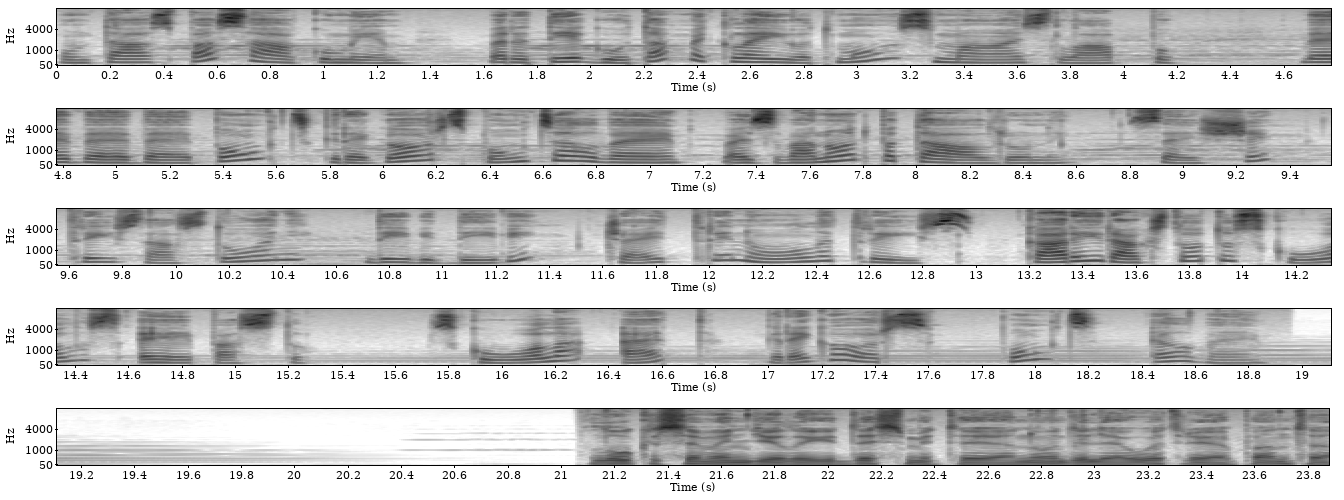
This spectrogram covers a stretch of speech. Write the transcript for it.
un tās pasākumiem varat iegūt apmeklējot mūsu mājaslapu www.gregors.lv vai zvanot pa tālruni 6 38 22 403, kā arī rakstot uz skolas e-pastu skola at gregors.lv. Lūkas evaņģēlīja desmitajā nodaļā otrajā pantā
